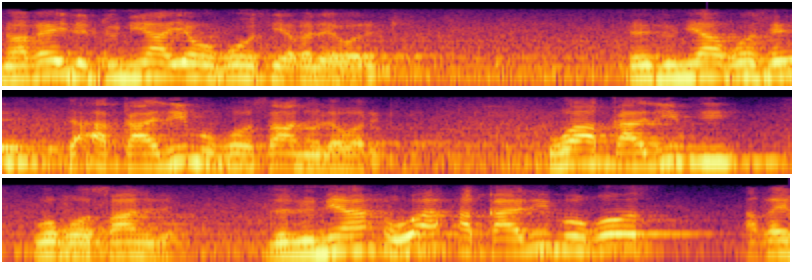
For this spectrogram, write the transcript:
نو هغه د دنیا یو غوث یې غلې ورکی د دنیا غوث د اقالیم غوثان لورکی و اقالیم دي و غوثان د دنیا و اقالیم غوث هغه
